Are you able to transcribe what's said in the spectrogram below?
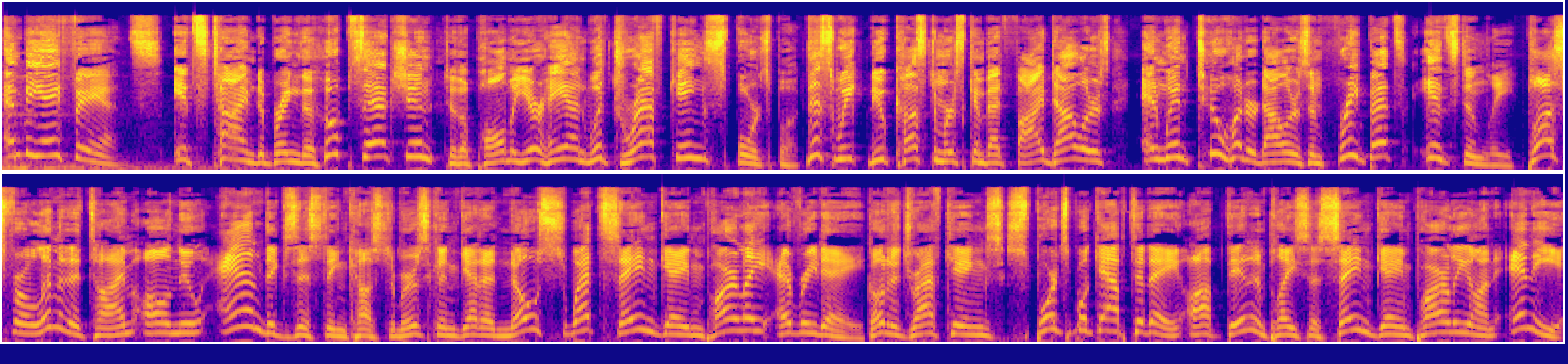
NBA fans, it's time to bring the hoops action to the palm of your hand with DraftKings Sportsbook. This week, new customers can bet $5 and win $200 in free bets instantly. Plus, for a limited time, all new and existing customers can get a no sweat same game parlay every day. Go to DraftKings Sportsbook app today, opt in, and place a same game parlay on any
